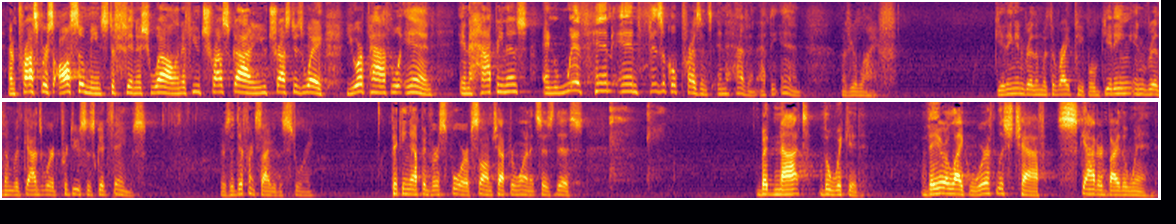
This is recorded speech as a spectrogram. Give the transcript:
And prosperous also means to finish well. And if you trust God and you trust His way, your path will end in happiness and with Him in physical presence in heaven at the end of your life. Getting in rhythm with the right people, getting in rhythm with God's word produces good things. There's a different side of the story. Picking up in verse 4 of Psalm chapter 1, it says this But not the wicked. They are like worthless chaff scattered by the wind.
